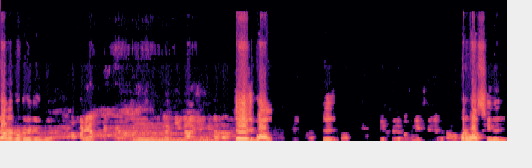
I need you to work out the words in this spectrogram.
ਡਾਣਾ ਟੁੱਟ ਕੇ ਡਿੱਗ ਗਿਆ। ਆਪਣੇ ਆਪ ਤੇਜਪਾਲ। ਤੇਜਪਾਲ। ਪ੍ਰਵਾਸੀ ਨੇ ਜੀ।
